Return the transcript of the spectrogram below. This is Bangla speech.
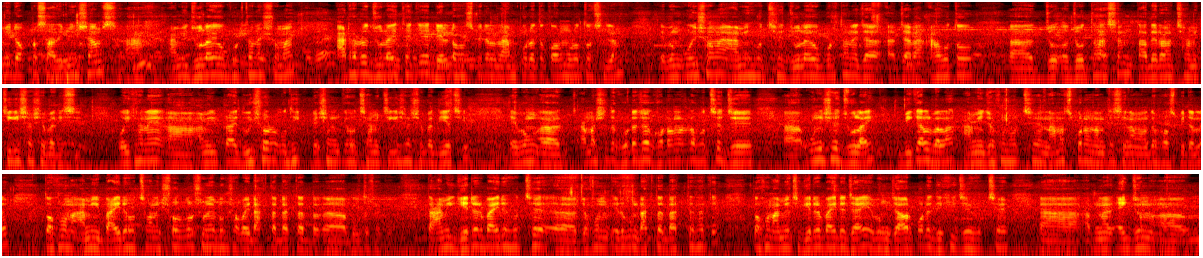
আমি ডক্টর সাদিবিন শামস আমি জুলাই অভ্যুত্থানের সময় আঠারো জুলাই থেকে ডেল্টা হসপিটাল রামপুরাতে কর্মরত ছিলাম এবং ওই সময় আমি হচ্ছে জুলাই অভ্যুত্থানে যা যারা আহত যোদ্ধা আছেন, তাদের হচ্ছে আমি চিকিৎসা সেবা দিছি। ওইখানে আমি প্রায় দুইশোর অধিক পেশেন্টকে হচ্ছে আমি চিকিৎসা সেবা দিয়েছি এবং আমার সাথে ঘটে যাওয়া ঘটনাটা হচ্ছে যে উনিশে জুলাই বিকালবেলা আমি যখন হচ্ছে নামাজ পড়ে নামতেছিলাম আমাদের হসপিটালে, তখন আমি বাইরে হচ্ছে অনেক সরগোল শুনে এবং সবাই ডাক্তার ডাক্তার বলতে থাকে। তা আমি গেটের বাইরে হচ্ছে যখন এরকম ডাক্তার ডাকতে থাকে, তখন আমি হচ্ছে গেটের বাইরে যাই এবং যাওয়ার পরে দেখি যে হচ্ছে আপনার একজন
